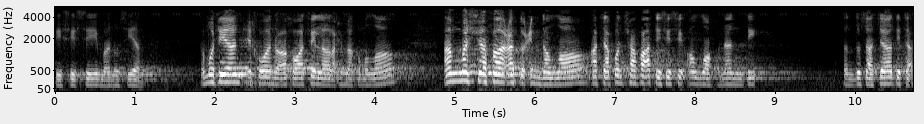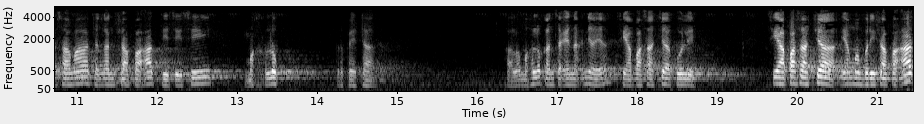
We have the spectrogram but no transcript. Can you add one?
di sisi manusia. Kemudian ikhwan wa akhwat fillah rahimakumullah, amma syafa'atu indallah, adapun syafaat di sisi Allah nanti tentu saja tidak sama dengan syafaat di sisi makhluk berbeda. Kalau makhluk kan seenaknya ya, siapa saja boleh. Siapa saja yang memberi syafaat,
